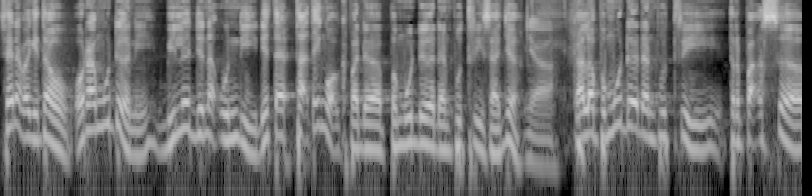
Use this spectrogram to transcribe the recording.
saya nak bagi tahu orang muda ni bila dia nak undi dia tak, tak tengok kepada pemuda dan puteri saja yeah. kalau pemuda dan puteri terpaksa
